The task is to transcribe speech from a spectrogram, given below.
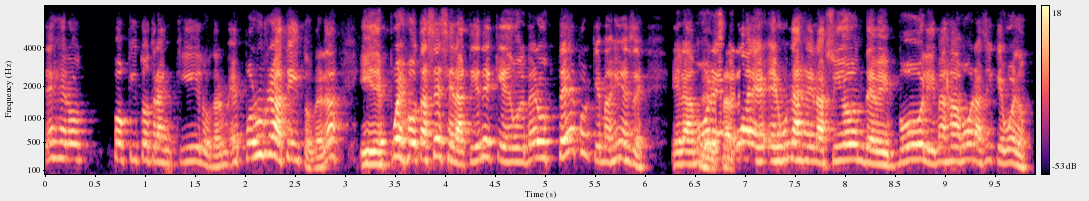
déjelo poquito tranquilo, es por un ratito, ¿verdad? Y después JC se la tiene que devolver a usted, porque imagínense, el amor es, ¿verdad? es, una relación de béisbol y más amor, así que bueno.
